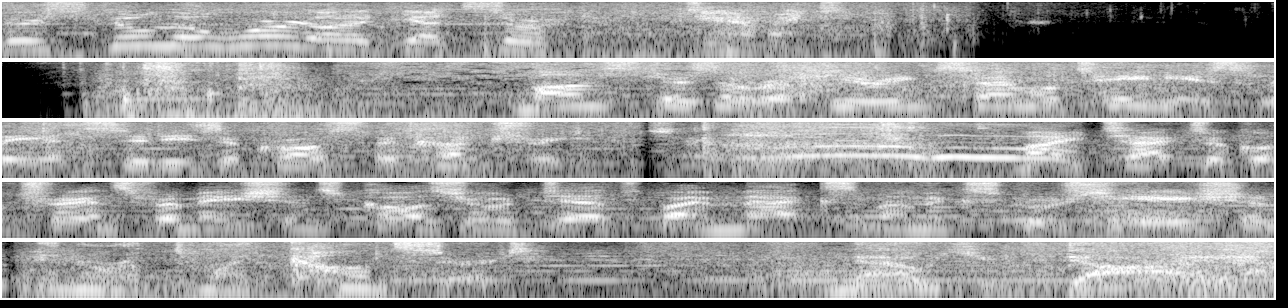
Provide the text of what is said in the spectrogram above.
There's still no word on it yet, sir. Damn it. Monsters are appearing simultaneously in cities across the country. My tactical transformations cause your death by maximum excruciation. Interrupt my concert. Now you die.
